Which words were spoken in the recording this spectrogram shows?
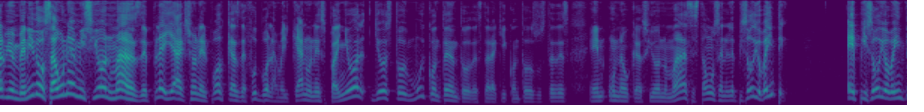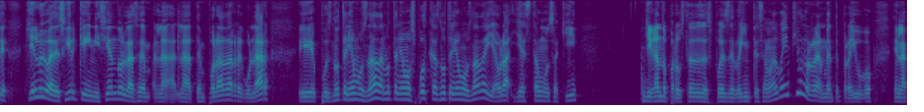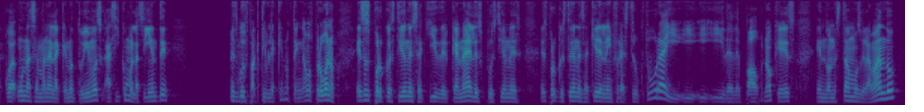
Bienvenidos a una emisión más de Play Action, el podcast de fútbol americano en español. Yo estoy muy contento de estar aquí con todos ustedes en una ocasión más. Estamos en el episodio 20. Episodio 20. ¿Quién lo iba a decir que iniciando la, temporada regular, eh, pues no teníamos nada, no teníamos podcast, no teníamos nada y ahora ya estamos aquí llegando para ustedes después de 20 semanas, 21 realmente, pero ahí hubo en una semana en la que no tuvimos, así como la siguiente es muy factible que no tengamos, pero bueno, eso es por cuestiones aquí del canal, es cuestiones, es por cuestiones aquí de la infraestructura y, y de The Pop, ¿no? Que es en donde estamos grabando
